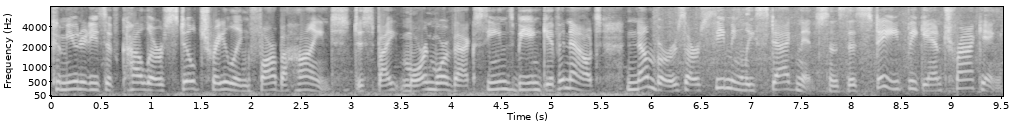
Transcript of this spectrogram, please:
Communities of color still trailing far behind. Despite more and more vaccines being given out, numbers are seemingly stagnant since the state began tracking.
